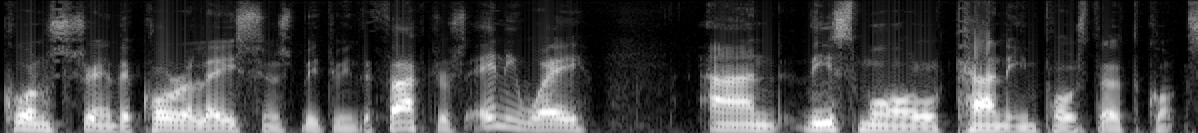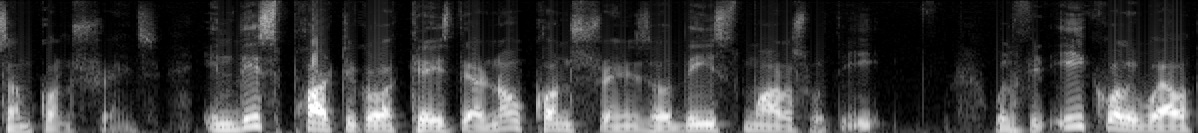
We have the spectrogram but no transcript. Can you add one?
constrain the correlations between the factors anyway and this model can impose that some constraints. In this particular case there are no constraints so these models would e will fit equally well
